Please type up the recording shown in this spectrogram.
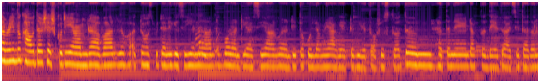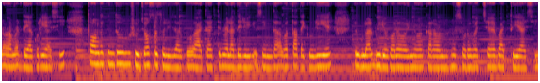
তো আমরা কিন্তু খাওয়া দাওয়া শেষ করি। আমরা আবার একটা হসপিটালে গেছি, এখানে আর বোনান্টি আছে। আর বোনান্টি তো করলাম আগে একটা বিয়েতে অসুস্থ। তো হাতে ডাক্তার দিয়ে তো আছে তাদের আমরা দেয়া করি আসি। তো অনেকে কিন্তু সূর্য অস্ত চলে যাব আইতে আইতে মেলা দেরি হয়ে গেছে, কিন্তু আবার তাতে করিয়ে এগুলো আর ভিডিও করা হয় না। কারণ ছোটো বাচ্চা বাড়তে আসি।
